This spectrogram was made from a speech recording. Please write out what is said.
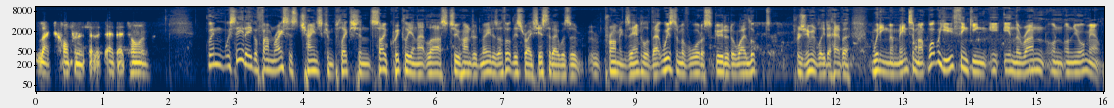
lacked confidence at, at that time. Glenn, we see at Eagle Farm races change complexion so quickly in that last 200 metres. I thought this race yesterday was a prime example of that. Wisdom of Water scooted away, looked presumably to have a winning momentum up. What were you thinking in the run on, on your mount?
